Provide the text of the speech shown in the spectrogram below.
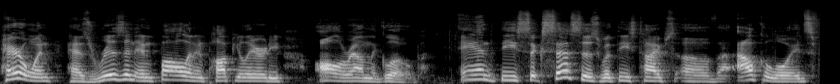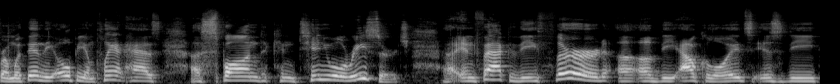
heroin has risen and fallen in popularity all around the globe. And the successes with these types of alkaloids from within the opium plant has uh, spawned continual research. Uh, in fact, the third uh, of the alkaloids is the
